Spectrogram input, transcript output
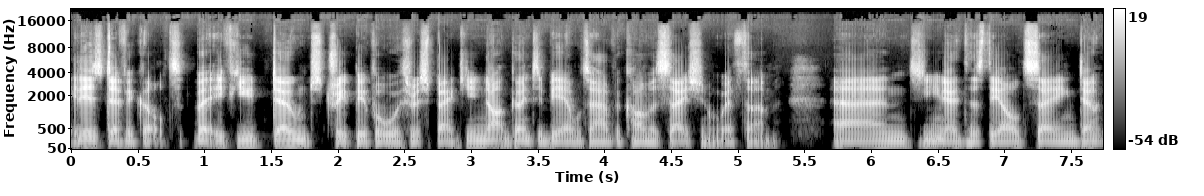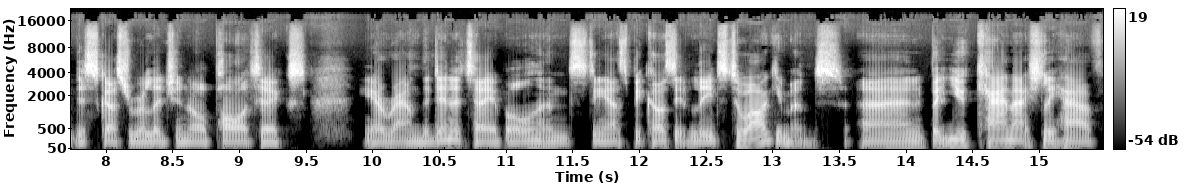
It is difficult, but if you don't treat people with respect, you're not going to be able to have a conversation with them. And you know, there's the old saying, "Don't discuss religion or politics you know, around the dinner table," and you know, that's because it leads to arguments. And but you can actually have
